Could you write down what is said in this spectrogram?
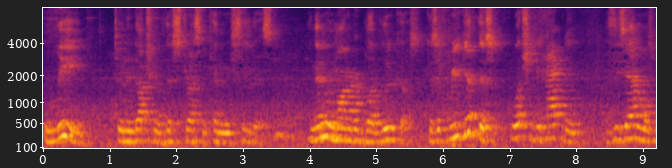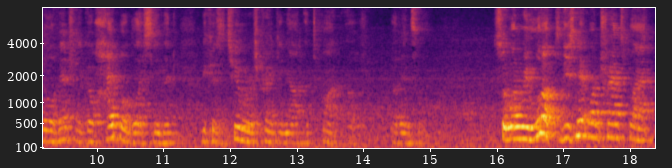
lead to an induction of this stress and can we see this? And then we monitored blood glucose. Because if we get this, what should be happening is these animals will eventually go hypoglycemic because the tumor is cranking out a ton of, of insulin. So when we looked, these NIT1 transplant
